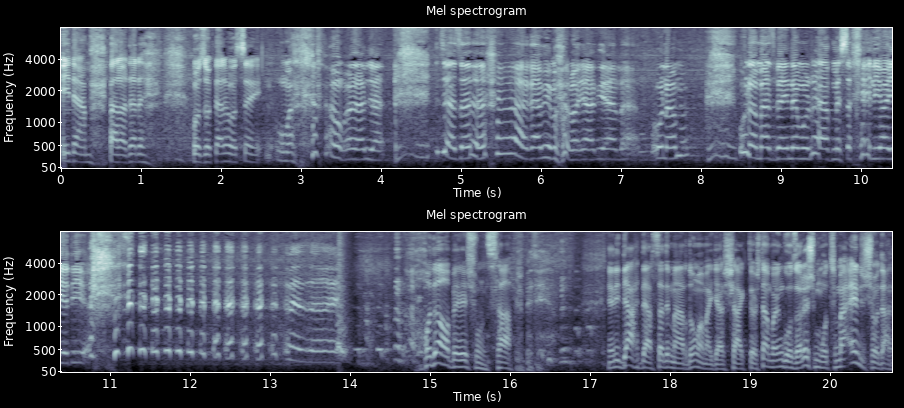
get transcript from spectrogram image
ایدم برادر بزرگتر حسین. اومد اومدم جزد عقبی مرایت کردم اونم اونم از بینمون رفت مثل خیلی های دیگه. خدا بهشون صبر بده. یعنی ده درصد مردم هم اگر شک داشتن با این گزارش مطمئن شدن.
